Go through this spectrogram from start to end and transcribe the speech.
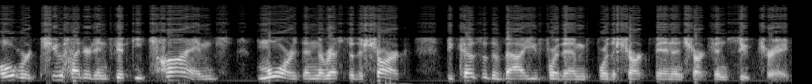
over 250 times more than the rest of the shark because of the value for them for the shark fin and shark fin soup trade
